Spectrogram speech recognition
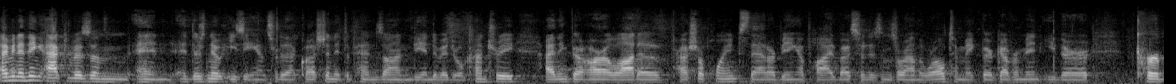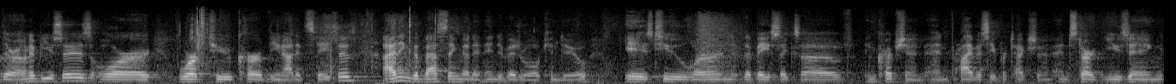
I mean, I think activism, and there's no easy answer to that question. It depends on the individual country. I think there are a lot of pressure points that are being applied by citizens around the world to make their government either curb their own abuses or work to curb the United States. I think the best thing that an individual can do is to learn the basics of encryption and privacy protection and start using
